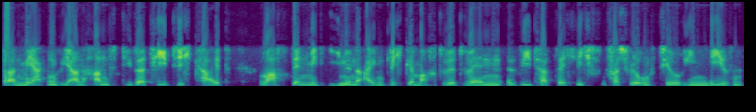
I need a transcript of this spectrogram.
dann merken sie anhand dieser Tätigkeit, was denn mit ihnen eigentlich gemacht wird, wenn sie tatsächlich Verschwörungstheorien lesen.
